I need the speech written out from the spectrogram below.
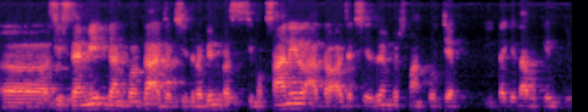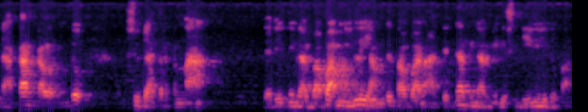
uh, sistemik dan kontak azoxystrobin plus simoksanil atau azoxystrobin plus mankojeb kita kita mungkin gunakan kalau untuk sudah terkena. Jadi tinggal Bapak milih yang itu tambahan aktifnya tinggal milih sendiri itu Pak.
